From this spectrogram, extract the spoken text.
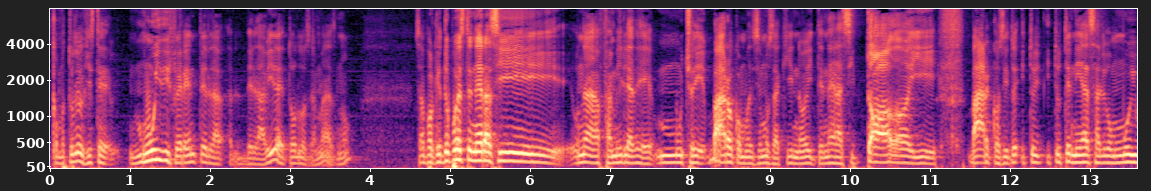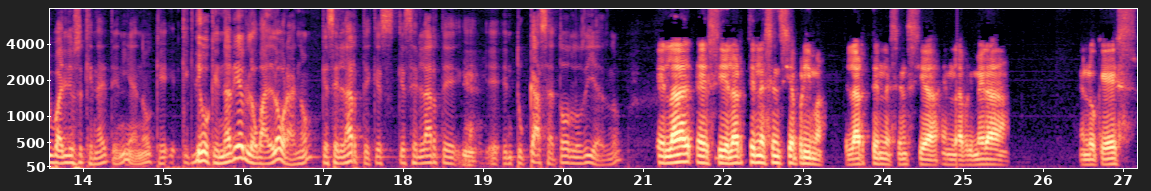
como tú lo dijiste, muy diferente de la vida de todos los demás, ¿no? O sea, porque tú puedes tener así una familia de mucho varo, como decimos aquí, ¿no? Y tener así todo y barcos y, tú, y tú tenías algo muy valioso que nadie tenía, ¿no? Que, digo que nadie lo valora, ¿no? Que es el arte, que es, que es el arte eh, en tu casa todos los días, ¿no? El, eh, sí, el arte en la esencia prima el arte en la esencia, en la primera, en lo que es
